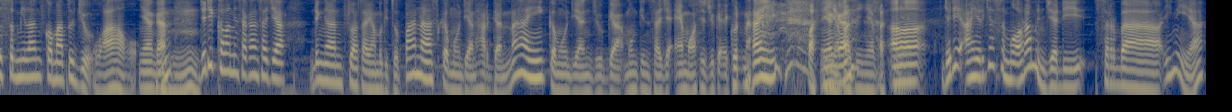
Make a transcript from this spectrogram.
39,7. Wow. Ya kan? Mhm. Jadi kalau misalkan saja dengan cuaca yang begitu panas, kemudian harga naik, kemudian juga mungkin saja emosi juga ikut naik, Pastinya, ya kan? pastinya, pastinya. Eh, jadi akhirnya semua orang menjadi serba ini ya,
